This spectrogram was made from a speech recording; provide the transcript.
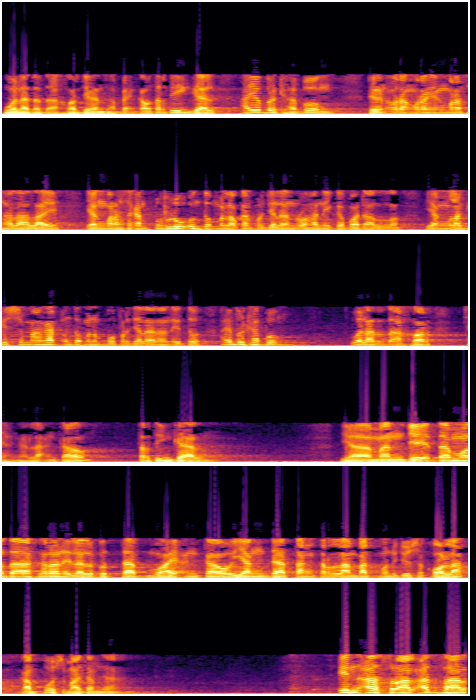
Wala tatakhir jangan sampai engkau tertinggal. Ayo bergabung dengan orang-orang yang merasa lalai, yang merasakan perlu untuk melakukan perjalanan rohani kepada Allah, yang lagi semangat untuk menempuh perjalanan itu. Ayo bergabung. Wala tatakhir, janganlah engkau tertinggal. Ya man ji'ta mutakhiran ilal kutab wahai engkau yang datang terlambat menuju sekolah, kampus semacamnya. In asral adfal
